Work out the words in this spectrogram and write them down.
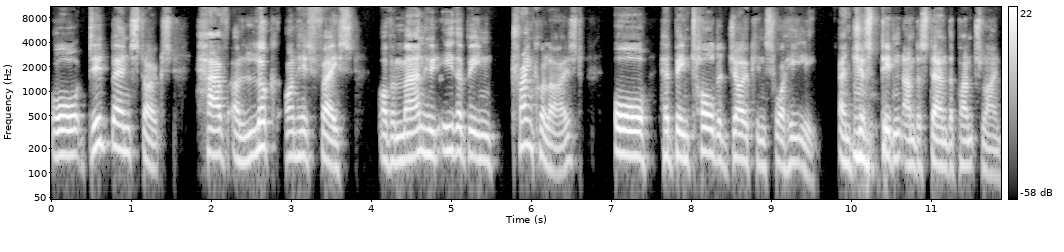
or did Ben Stokes have a look on his face of a man who'd either been tranquilised or had been told a joke in Swahili and hmm. just mm. didn't understand the punchline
